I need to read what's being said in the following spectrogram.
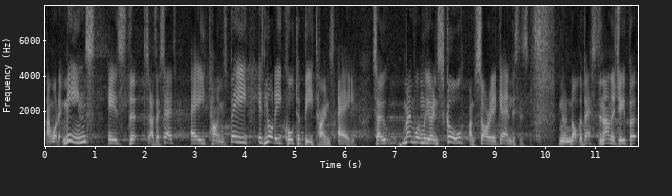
And what it means is that, as I said, A times B is not equal to B times A. So remember when we were in school, I'm sorry again, this is not the best analogy, but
